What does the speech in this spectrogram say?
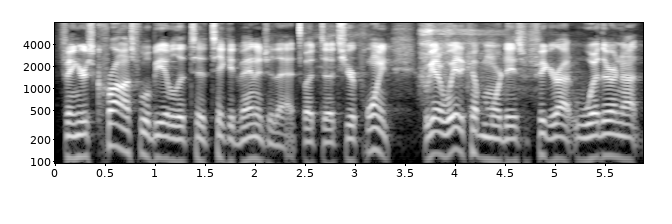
fingers crossed, we'll be able to, to take advantage of that. But uh, to your point, we got to wait a couple more days to figure out whether or not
